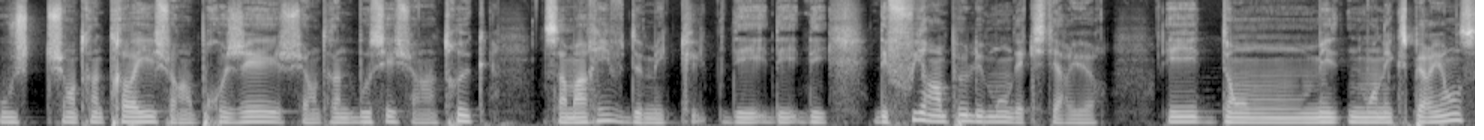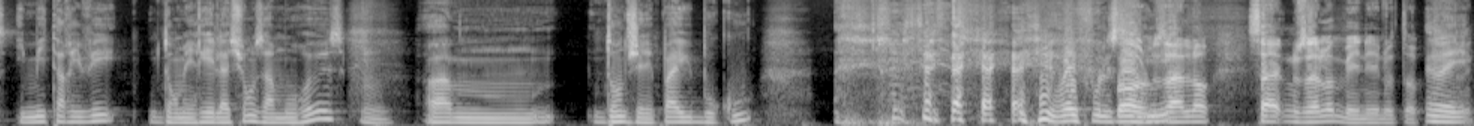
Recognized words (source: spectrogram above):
où je, je suis en train de travailler sur un projet, je suis en train de bosser sur un truc, ça m'arrive de, des, des, des, de fuir un peu le monde extérieur. Et dans mes- mon expérience, il m'est arrivé dans mes relations amoureuses, Mm. euh, dont je n'ai pas eu beaucoup. ouais, faut le Bon, souligner. nous allons, ça, nous allons mener nos topics. Ouais,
